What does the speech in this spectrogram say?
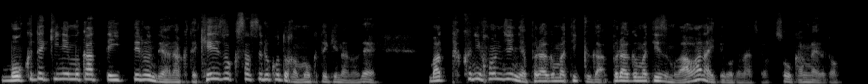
目的に向かっていってるんではなくて、継続させることが目的なので、全く日本人にはプラグマティックが、プラグマティズムが合わないってことなんですよ。そう考えると。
